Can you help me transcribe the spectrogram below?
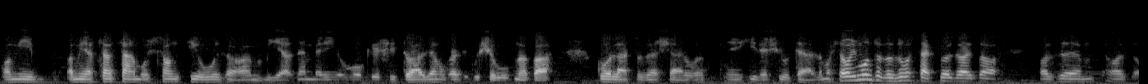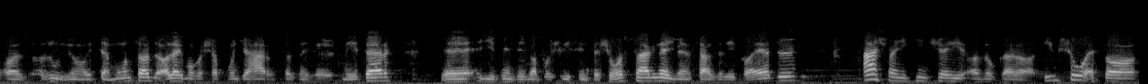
ami, ami aztán számos szankcióz, ugye az emberi jogok és itt a demokratikus jogoknak a korlátozásáról híresült el. De most, ahogy mondtad, az ország földrajza az, az, az, az úgy van, ahogy te mondtad, a legmagasabb pontja 345 méter, egyébként egy lapos vízszintes ország, 40%-a erdő, Ásványi kincsei azok a Show, ezt a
